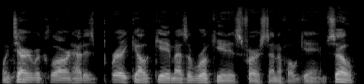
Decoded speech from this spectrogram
when Terry McLaurin had his breakout game as a rookie in his first NFL game. So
